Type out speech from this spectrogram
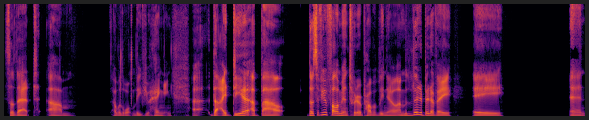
so that um, I will won't leave you hanging. Uh, the idea about those of you who follow me on Twitter probably know I'm a little bit of a a an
